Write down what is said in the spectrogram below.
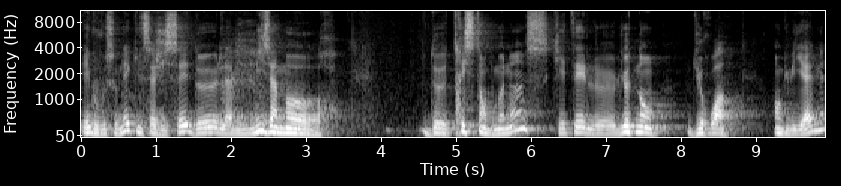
et vous vous souvenez qu'il s'agissait de la mise à mort de Tristan de Monins, qui était le lieutenant du roi en Guyenne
